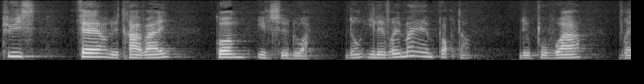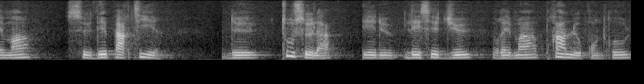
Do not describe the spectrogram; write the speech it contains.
puisse faire le travail comme il se doit. Donc il est vraiment important de pouvoir vraiment se départir de tout cela et de laisser Dieu vraiment prendre le contrôle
